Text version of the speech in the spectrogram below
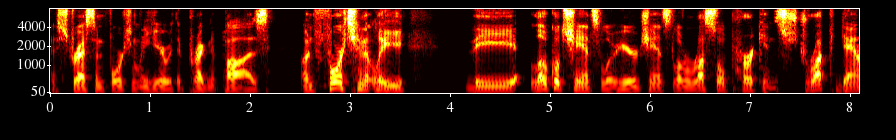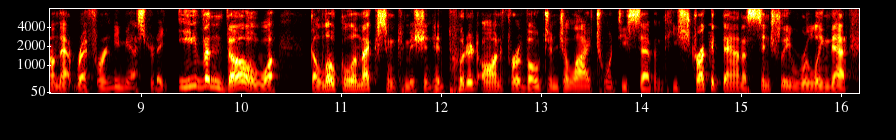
I stress unfortunately here with a pregnant pause, unfortunately, the local chancellor here, Chancellor Russell Perkins, struck down that referendum yesterday, even though the local election commission had put it on for a vote on July 27th. He struck it down, essentially ruling that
